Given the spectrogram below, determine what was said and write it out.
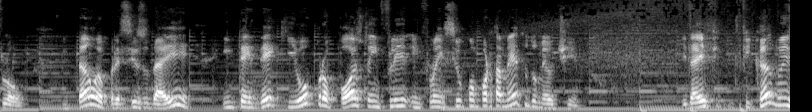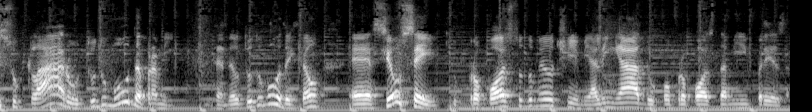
flow. Então eu preciso daí entender que o propósito influ influencia o comportamento do meu time. E daí, ficando isso claro, tudo muda para mim, entendeu? Tudo muda. Então, é, se eu sei que o propósito do meu time, alinhado com o propósito da minha empresa,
